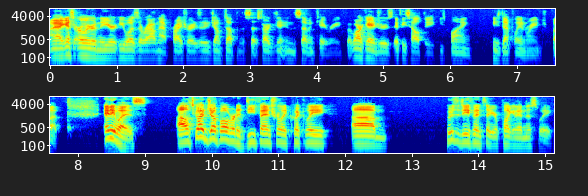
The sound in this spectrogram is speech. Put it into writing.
I, mean, I guess earlier in the year he was around that price range, and he jumped up the started in the seven K range. But Mark Andrews, if he's healthy, he's playing. He's definitely in range. But, anyways, uh, let's go ahead and jump over to defense really quickly. Um, who's the defense that you're plugging in this week?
